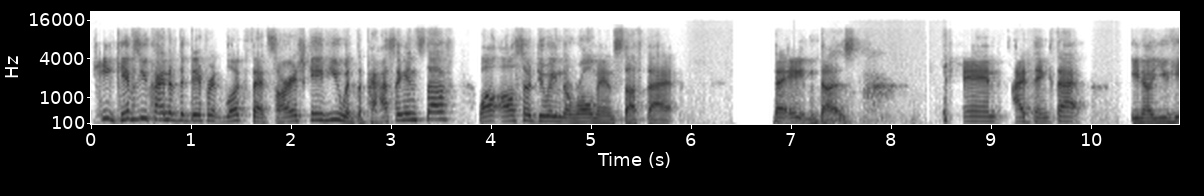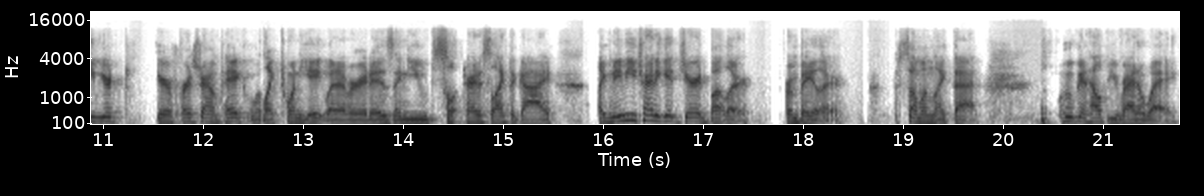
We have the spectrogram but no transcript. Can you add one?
he gives you kind of the different look that Saric gave you with the passing and stuff, while also doing the roll man stuff that that Ayton does. And I think that you know you keep your your first round pick with like 28 whatever it is and you try to select a guy like maybe you try to get Jared Butler from Baylor someone like that who can help you right away.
